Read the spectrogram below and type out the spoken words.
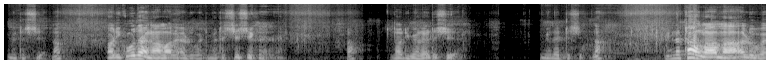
ဒီမတစ်ရှစ်နော်နောက်ဒီ95မှာလည်းအဲ့လိုပဲဒီမှာတစ်ရှစ်ရှစ်ခဲ့တယ်နော်နောက်ဒီမှာလည်းတစ်ရှစ်ဒီမှာလည်းတစ်ရှစ်နော်ဒီ2005မှာအဲ့လိုပဲ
